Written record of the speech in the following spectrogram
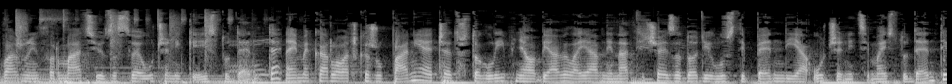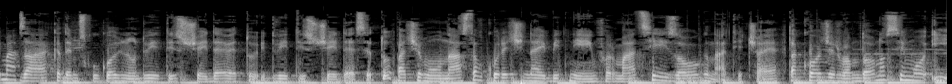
važnu informaciju za sve učenike i studente. Naime, Karlovačka županija je 4. lipnja objavila javni natječaj za dodjelu stipendija učenicima i studentima za akademsku godinu 2009. i 2010. pa ćemo u nastavku reći najbitnije informacije iz ovog natječaja. Također vam donosimo i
